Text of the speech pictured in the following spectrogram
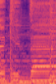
ever get back.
